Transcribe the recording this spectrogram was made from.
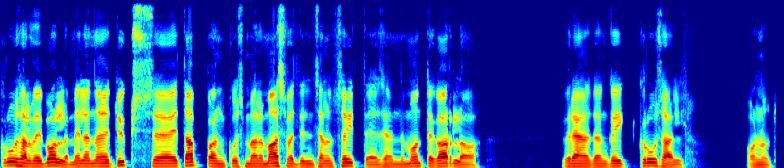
kruusal võib olla, meil on ainult üks etapp olnud, kus me oleme asfaldil saanud sõita ja see on Monte Carlo. ülejäänud on kõik kruusal olnud.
